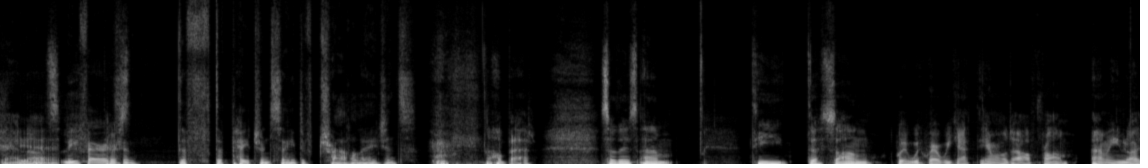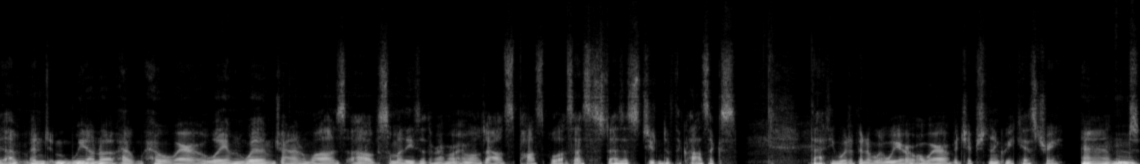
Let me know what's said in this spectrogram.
yeah, no, Yeah. Leif Erikson, the, the patron saint of travel agents. all bad. So there's um the the song where, where we get the Emerald Isle from. I mean, I, I, and we don't know how, how aware William William Drennan was of some of these other Emerald Isles. It's possible as, as as a student of the classics that he would have been aware aware of Egyptian and Greek history, and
